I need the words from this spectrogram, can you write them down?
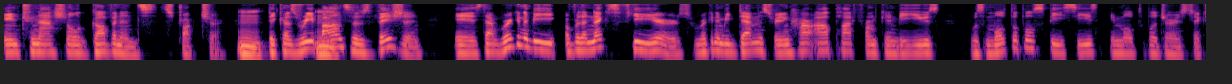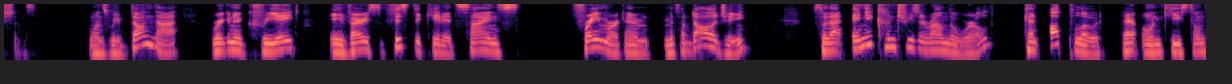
international governance structure Mm. because Rebalance's vision is that we're going to be, over the next few years, we're going to be demonstrating how our platform can be used with multiple species in multiple jurisdictions. Once we've done that, we're going to create a very sophisticated science framework and methodology so that any countries around the world can upload their own keystone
